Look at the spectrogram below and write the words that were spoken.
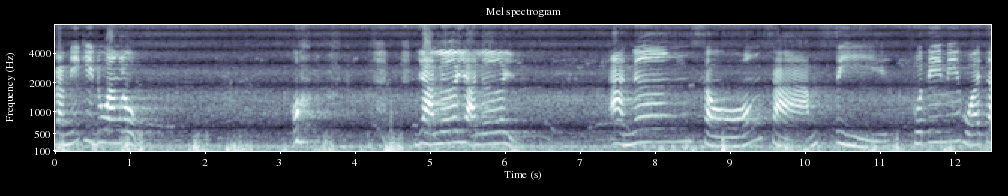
แบบนี้กี่ดวงลูก โอ้ อย่าเลยอย่าเลย อ่าหนึ่งสองสามสี่ครูตีมีหัวใจ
